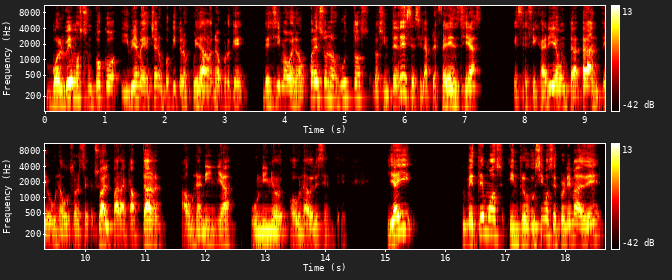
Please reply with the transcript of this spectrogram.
volvemos un poco y voy a echar un poquito los cuidados, ¿no? Porque decimos, bueno, ¿cuáles son los gustos, los intereses y las preferencias que se fijaría un tratante o un abusador sexual para captar a una niña, un niño o un adolescente? Y ahí metemos, introducimos el problema de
